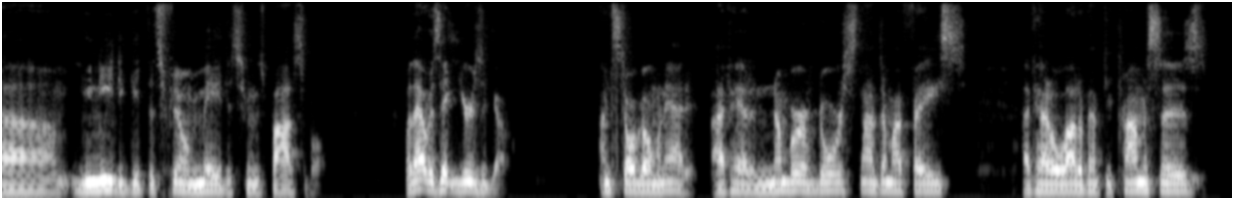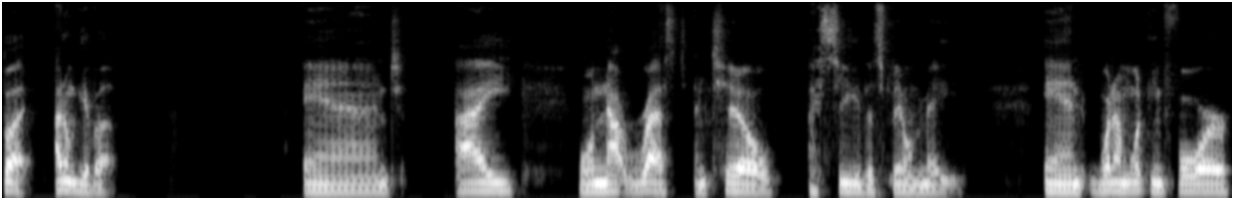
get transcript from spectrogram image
Um, you need to get this film made as soon as possible." Well, that was eight years ago. I'm still going at it. I've had a number of doors slammed on my face. I've had a lot of empty promises, but I don't give up. And I will not rest until I see this film made. And what I'm looking for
